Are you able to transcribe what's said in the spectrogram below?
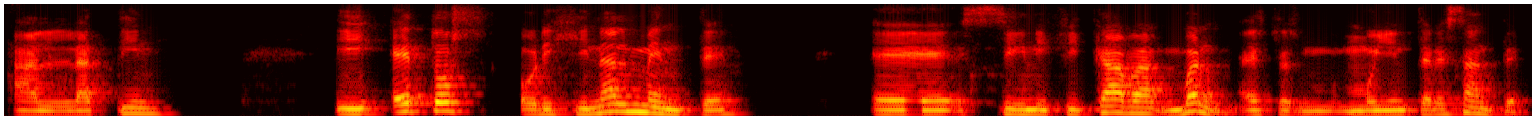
al latín. Y etos originalmente eh, significaba, bueno, esto es muy interesante,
